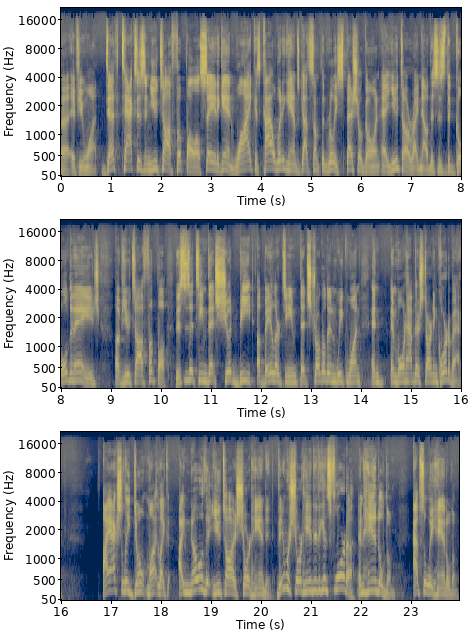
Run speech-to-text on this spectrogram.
Uh, if you want. Death, taxes, and Utah football. I'll say it again. Why? Because Kyle Whittingham's got something really special going at Utah right now. This is the golden age of Utah football. This is a team that should beat a Baylor team that struggled in week one and, and won't have their starting quarterback. I actually don't mind. Like, I know that Utah is shorthanded. They were shorthanded against Florida and handled them. Absolutely handled them.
